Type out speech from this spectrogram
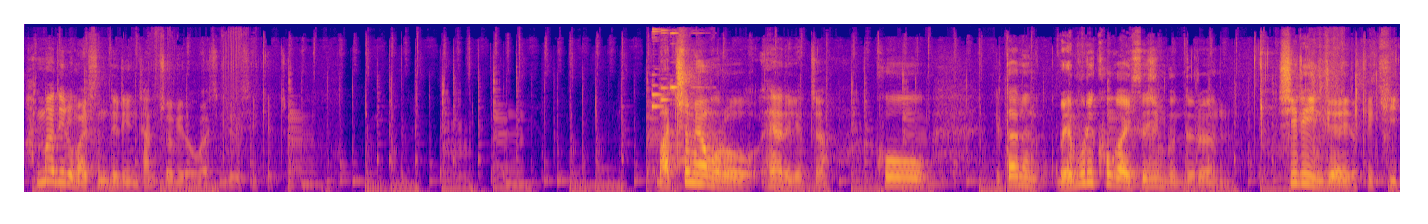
한마디로 말씀드린 장점이라고 말씀드릴 수 있겠죠. 맞춤형으로 해야 되겠죠. 코 일단은 매부리 코가 있으신 분들은 실이 이제 이렇게 기-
